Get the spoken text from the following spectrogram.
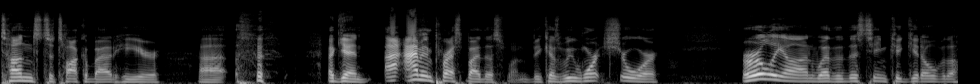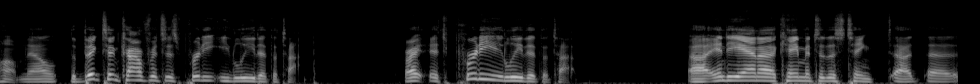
tons to talk about here. again, I, I'm impressed by this one because we weren't sure early on whether this team could get over the hump. Now, the Big Ten Conference is pretty elite at the top, right? It's pretty elite at the top. Uh, Indiana came into this thing, uh, uh,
